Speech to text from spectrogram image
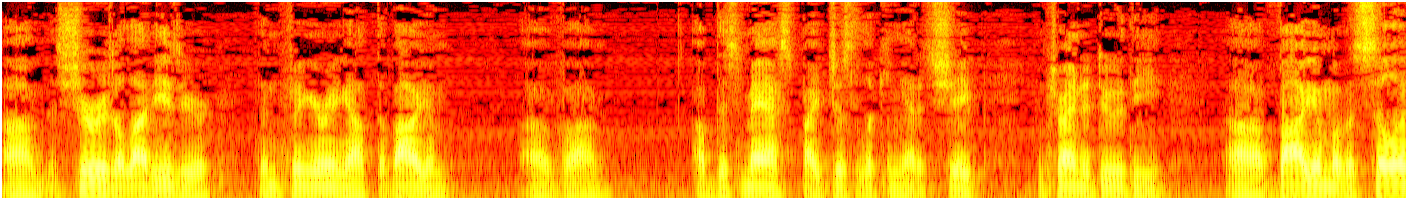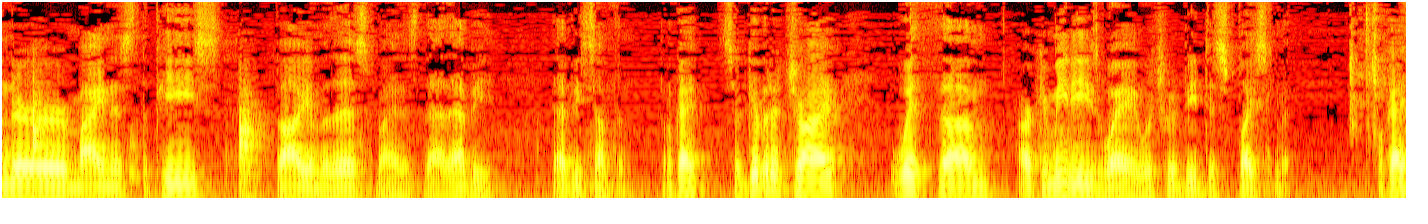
Um, it sure is a lot easier than figuring out the volume of, uh, of this mass by just looking at its shape and trying to do the uh, volume of a cylinder minus the piece, volume of this minus that. That'd be, that'd be something. Okay? So give it a try with um, Archimedes' way, which would be displacement. Okay?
